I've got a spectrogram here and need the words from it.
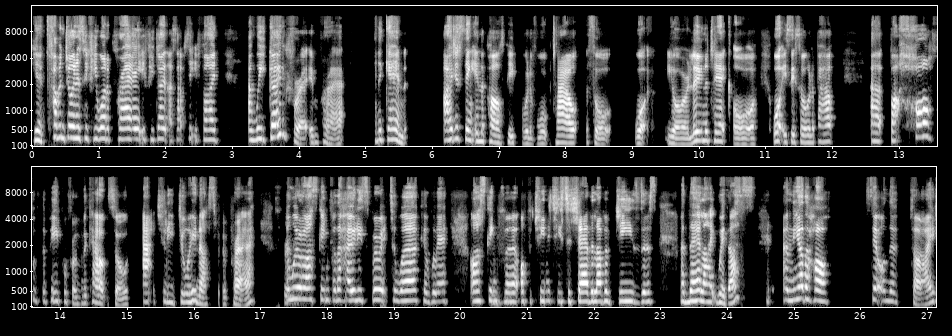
yeah come and join us if you want to pray. If you don't that's absolutely fine. And we go for it in prayer. And again i just think in the past people would have walked out thought what you're a lunatic or what is this all about? Uh, but half of the people from the council actually join us for prayer. And we're asking for the holy spirit to work and we're asking for mm-hmm. opportunities to share the love of jesus and they're like with us. And the other half sit on the side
